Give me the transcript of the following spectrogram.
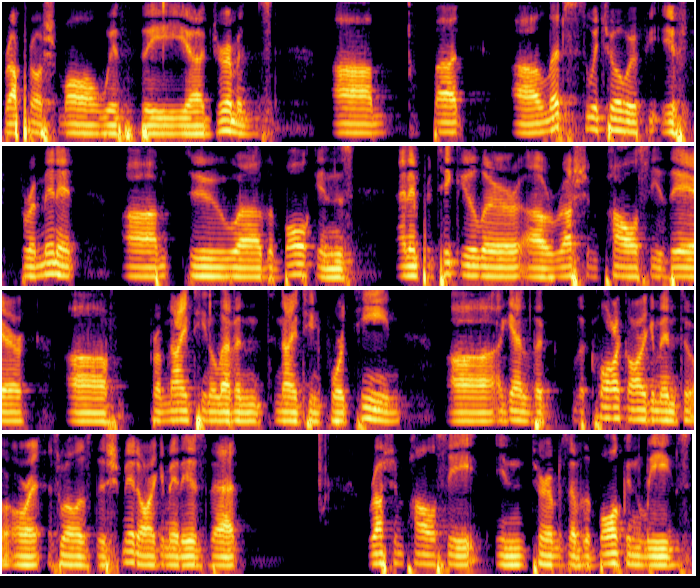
rapprochement with the uh, Germans. Um, but uh, let's switch over, if, if for a minute, um, to uh, the Balkans, and in particular uh, Russian policy there uh, from 1911 to 1914. Uh, again, the the Clark argument, or, or as well as the Schmidt argument, is that Russian policy in terms of the Balkan leagues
